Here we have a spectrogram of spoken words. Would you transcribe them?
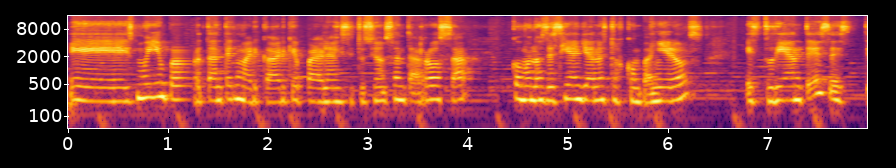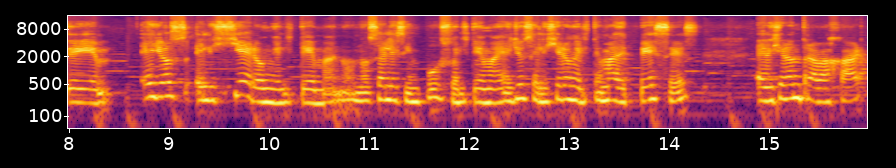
Eh, es muy importante enmarcar que para la institución Santa Rosa, como nos decían ya nuestros compañeros, estudiantes, este, ellos eligieron el tema, ¿no? No se les impuso el tema, ellos eligieron el tema de peces, eligieron trabajar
